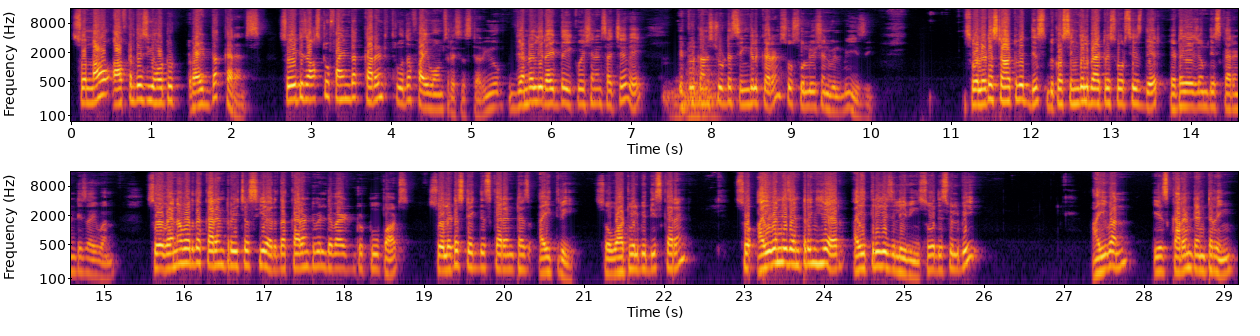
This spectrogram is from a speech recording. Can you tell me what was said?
So now after this you have to write the currents. So it is asked to find the current through the 5 ohms resistor. You generally write the equation in such a way, it will constitute a single current, so solution will be easy. So let us start with this because single battery source is there. Let us assume this current is I1. So whenever the current reaches here, the current will divide into two parts. So let us take this current as I3. So what will be this current? So I1 is entering here, I3 is leaving. So this will be I1 is current entering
